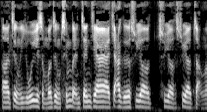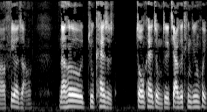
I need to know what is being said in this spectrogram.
啊，这种由于什么这种成本增加呀，价格需要需要需要涨啊，非要涨，然后就开始。召开这种这个价格听证会，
